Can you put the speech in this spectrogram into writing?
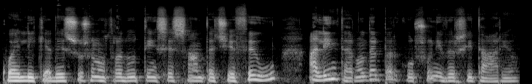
quelli che adesso sono tradotti in 60 CFU, all'interno del percorso universitario,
